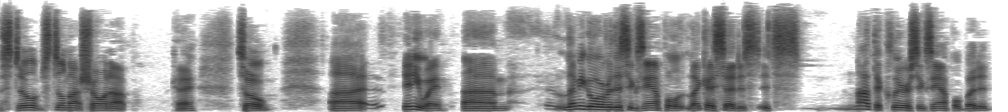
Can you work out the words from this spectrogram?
still still not showing up okay so uh, anyway um, let me go over this example like I said it's it's not the clearest example but it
